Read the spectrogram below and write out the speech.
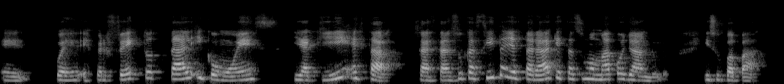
eh, pues es perfecto tal y como es, y aquí está, o sea, está en su casita y estará, que está su mamá apoyándolo y su papá.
